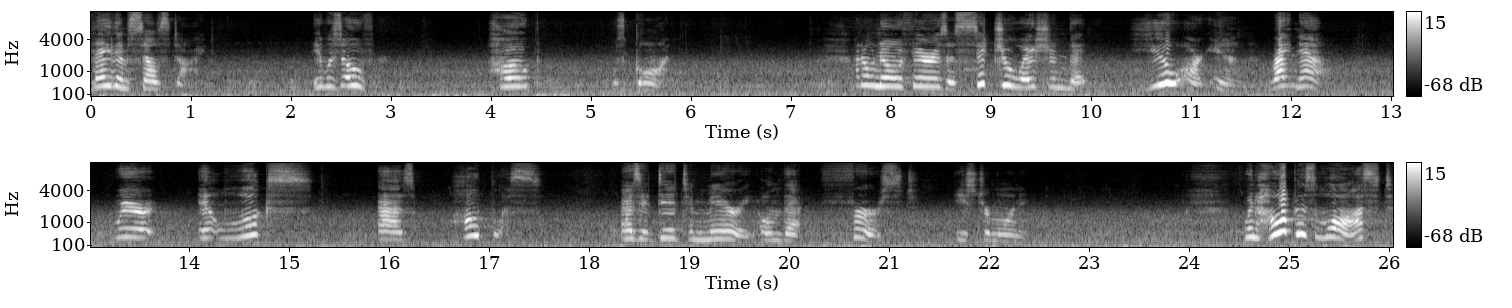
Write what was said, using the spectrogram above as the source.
they themselves died. It was over. Hope was gone. I don't know if there is a situation that you are in right now where it looks as hopeless as it did to Mary on that first Easter morning. When hope is lost,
